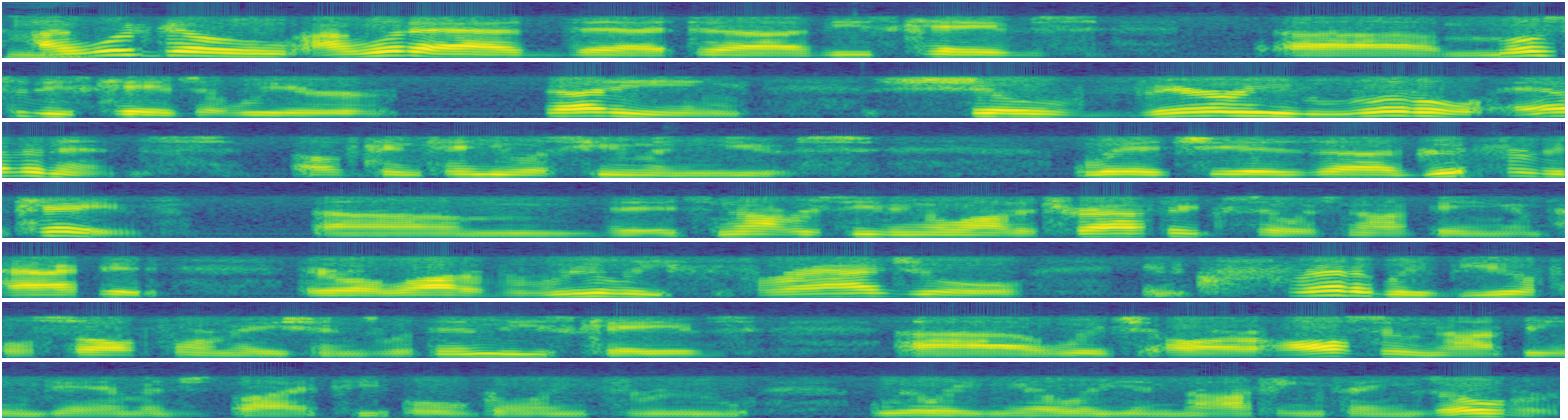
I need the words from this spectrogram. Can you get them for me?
Hmm. I would go. I would add that uh, these caves, uh, most of these caves that we are studying, show very little evidence of continuous human use, which is uh, good for the cave. Um, it's not receiving a lot of traffic, so it's not being impacted. There are a lot of really fragile, incredibly beautiful salt formations within these caves, uh, which are also not being damaged by people going through willy nilly and knocking things over.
